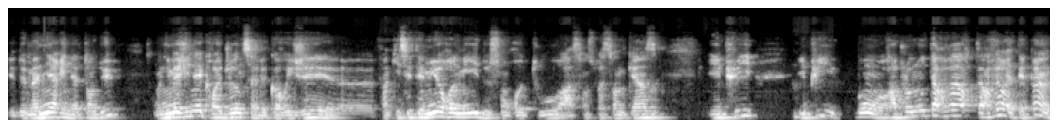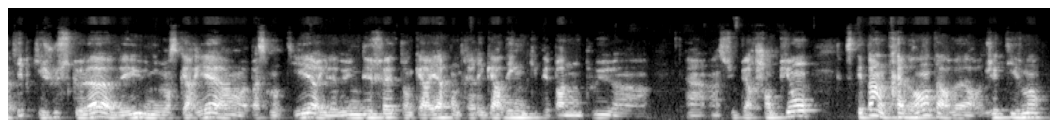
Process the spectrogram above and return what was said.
et de manière inattendue, on imaginait que Roy Jones avait corrigé, euh, enfin qu'il s'était mieux remis de son retour à 175. Et puis, et puis bon, rappelons-nous Tarver. Tarver n'était pas un type qui jusque-là avait eu une immense carrière. Hein, on va pas se mentir. Il avait une défaite en carrière contre Eric Harding, qui n'était pas non plus un, un super champion. C'était pas un très grand Tarver, objectivement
